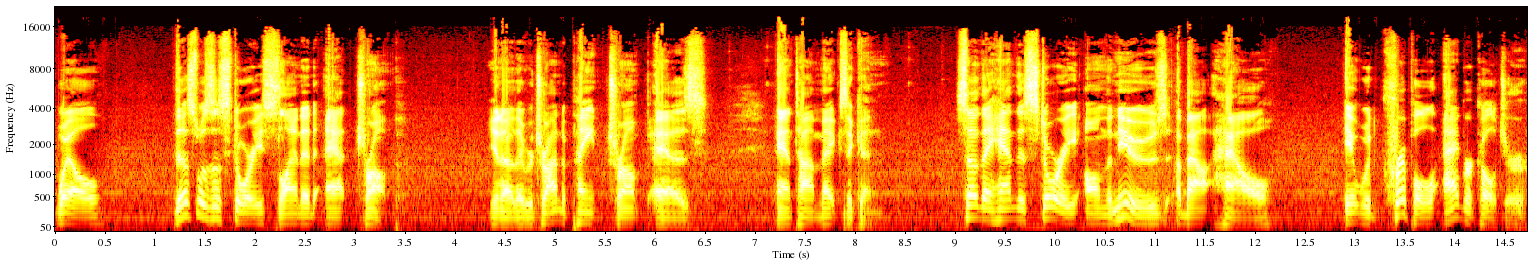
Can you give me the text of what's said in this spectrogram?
Well, this was a story slanted at Trump. You know, they were trying to paint Trump as anti Mexican. So they had this story on the news about how it would cripple agriculture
